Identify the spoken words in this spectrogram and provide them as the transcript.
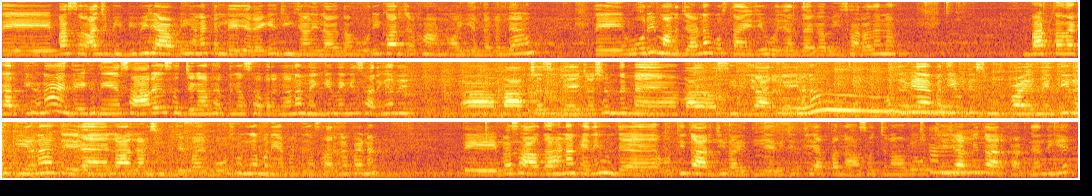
ਤੇ ਬਸ ਅੱਜ ਬੀਬੀ ਵੀ ਜਾਵੜੀ ਹਨਾ ਇਕੱਲੇ ਜਿਹੇ ਰਹਿ ਗਏ, ਜੀ ਜਾਣੀ ਲੱਗਦਾ। ਹੋਰ ਹੀ ਘਰ ਜਾ ਖਾਣ ਨੂੰ ਆਈ ਜਾਂਦਾ ਇਕੱਲਿਆਂ ਨੂੰ। ਤੇ ਹੋਰ ਹੀ ਮਨ ਜਾਣਾ ਕੁਛ ਤਾਂ ਐਂ ਜੇ ਹੋ ਜਾਂਦਾ ਹੈਗਾ ਵੀ ਸਾਰਾ ਦਿਨ। ਵਰਤਾਂ ਦਾ ਕਰਕੇ ਹਨਾ, ਐ ਦੇਖਦੇ ਆ ਸਾਰੇ ਸੱਜੀਆਂ ਫਿਰਦੀਆਂ ਸਵਰੀਆਂ ਨਾ ਮਹਿੰਗੇ ਮਹਿੰਗੇ ਸਾਰੀਆਂ ਦੇ। ਆ, ਬਾਹਰ ਚ ਅਸੀਂ ਗਏ ਜਸ਼ਨ ਤੇ ਮੈਂ ਅਸੀਂ ਬਾਜ਼ਾਰ ਗਏ ਹਨਾ। ਉੱਥੇ ਐ ਵਧੀਆ ਵਧੀਆ ਸੂਟ ਪਾਏ ਮਹਿੰਦੀ ਲੱਗੀ ਹਨਾ ਤੇ ਐ ਲਾਲ ਲਾਲ ਸੂਟ ਜੇ ਪਾਏ ਬਹੁਤ ਸੋਹਣੀਆਂ ਬਣੀਆਂ ਫਿਰਦੀਆਂ ਸਾਰੀਆਂ ਭੈਣਾਂ। ਤੇ ਬਸ ਆਪਦਾ ਹਨਾ ਕਹਿੰਦੇ ਹੁੰਦੇ ਆ ਉੱਥੇ ਹੀ ਤਾਰ ਜੀ ਵੱਜਦੀ ਹੈ ਵੀ ਜਿੱਥੇ ਆਪਾਂ ਨਾ ਸੋਚਣਾ ਹੋਵੇ ਉੱਥੇ ਜਾ ਕੇ ਤਾਰ ਖੜ ਜਾਂਦੀ ਹੈ।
